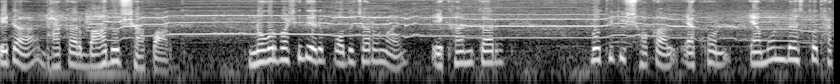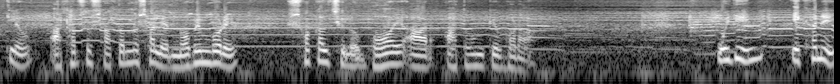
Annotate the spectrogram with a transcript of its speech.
এটা ঢাকার বাহাদুর শাহ পার্ক। নগরবাসীদের পদচারণায় এখানকার প্রতিটি সকাল এখন এমন ব্যস্ত থাকলেও আঠারোশো সাতান্ন সালের নভেম্বরে সকাল ছিল ভয় আর আতঙ্কে ভরা। ওই দিন এখানেই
